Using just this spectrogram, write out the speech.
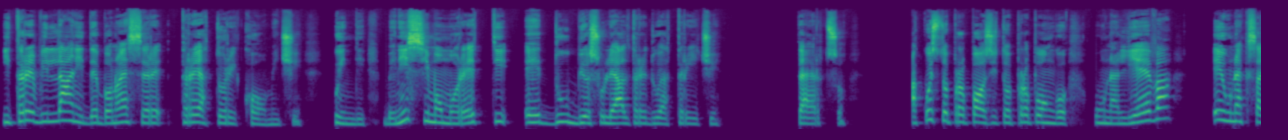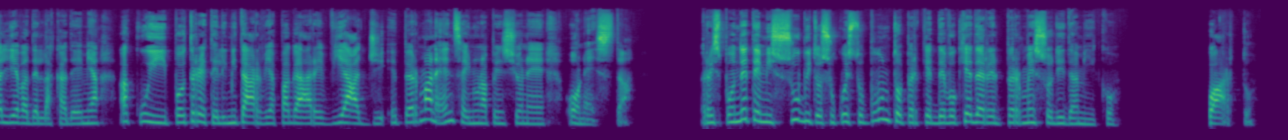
i tre villani debbono essere tre attori comici, quindi benissimo Moretti e dubbio sulle altre due attrici. Terzo, a questo proposito propongo un'allieva e un'ex allieva dell'Accademia a cui potrete limitarvi a pagare viaggi e permanenza in una pensione onesta. Rispondetemi subito su questo punto perché devo chiedere il permesso di D'Amico. Quarto.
